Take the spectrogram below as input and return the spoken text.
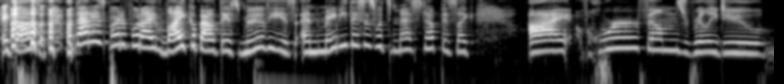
It's awesome. but that is part of what I like about this movie is, and maybe this is what's messed up is like, I horror films really do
